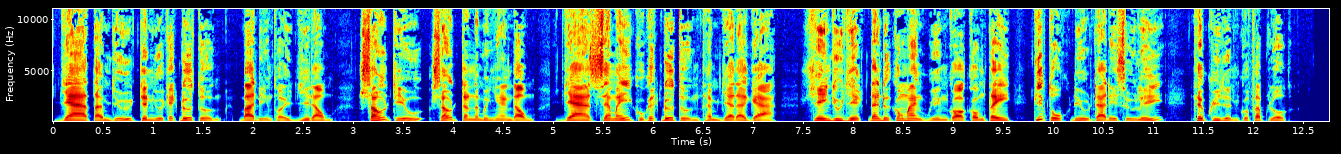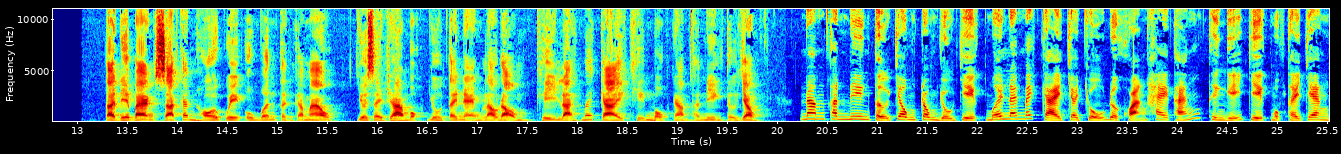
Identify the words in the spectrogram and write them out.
và tạm giữ trên người các đối tượng 3 điện thoại di động, 6 triệu 650 ngàn đồng và xe máy của các đối tượng tham gia đá gà. Hiện vụ việc đang được công an huyện Gò Công Tây tiếp tục điều tra để xử lý theo quy định của pháp luật. Tại địa bàn xã Cánh Hội, huyện U Minh, tỉnh Cà Mau, vừa xảy ra một vụ tai nạn lao động khi lái máy cày khiến một nam thanh niên tử vong. Nam thanh niên tử vong trong vụ việc mới lái máy cày cho chủ được khoảng 2 tháng thì nghỉ việc một thời gian,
